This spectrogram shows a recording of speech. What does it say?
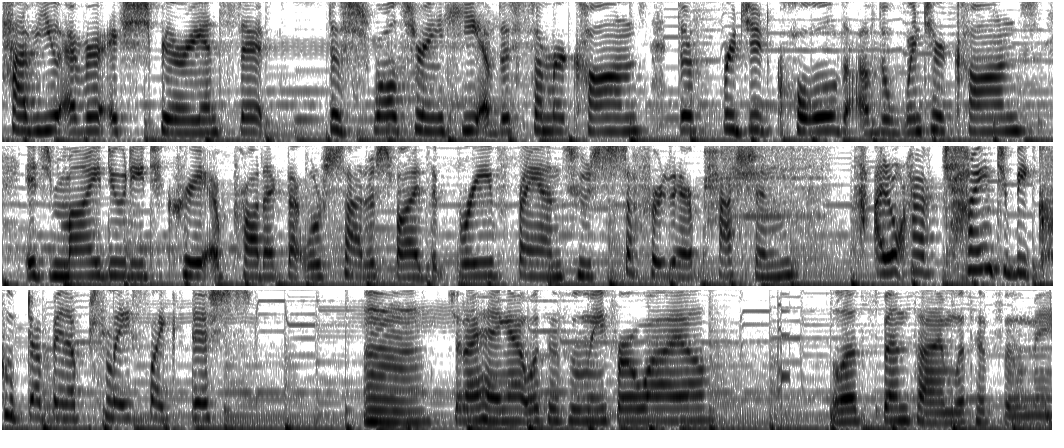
Have you ever experienced it? The sweltering heat of the summer cons, the frigid cold of the winter cons. It's my duty to create a product that will satisfy the brave fans who suffer their passion. I don't have time to be cooped up in a place like this. Hmm, should I hang out with Hifumi for a while? Let's spend time with Hifumi.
